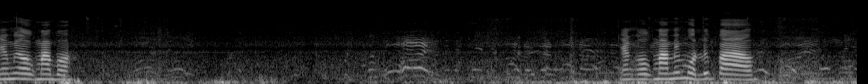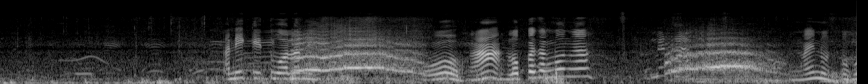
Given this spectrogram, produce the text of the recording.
ยังไม่ออกมาบ่ยังออกมาไม่หมดหรือเปล่า อันนี้กี่ตัวแล้วนี่ โอ้งะหลบไปทางนู้นไงแม่ครับเห็นไหมหนุนโอ้โห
